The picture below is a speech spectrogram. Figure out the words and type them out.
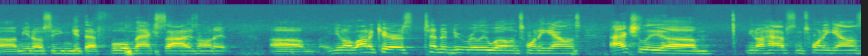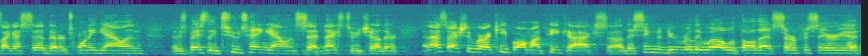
um, you know, so you can get that full max size on it. Um, you know, Aulonocaras tend to do really well in 20 gallons. Actually, um, you know, have some 20 gallons, like I said, that are 20 gallon. There's basically two 10 gallons set next to each other. And that's actually where I keep all my peacocks. Uh, they seem to do really well with all that surface area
